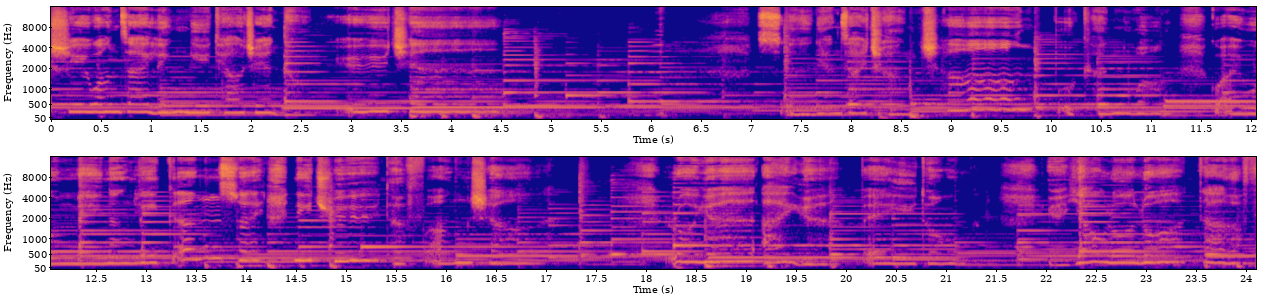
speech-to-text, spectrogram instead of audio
希望在另一条街能遇见。思念在逞强不肯忘，怪我没能力跟随你去的方向。若越爱越被动，越要落落大方。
